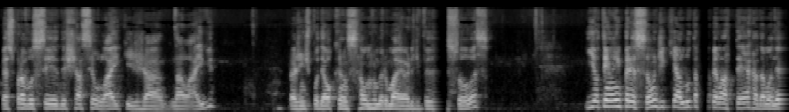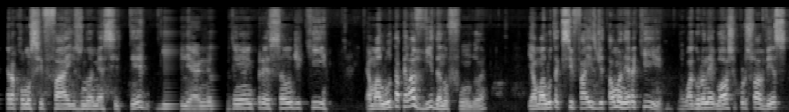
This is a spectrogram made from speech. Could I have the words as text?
Peço para você deixar seu like já na live, para a gente poder alcançar um número maior de pessoas. E eu tenho a impressão de que a luta pela terra, da maneira como se faz no MST, Guilherme, eu tenho a impressão de que é uma luta pela vida, no fundo, né? E é uma luta que se faz de tal maneira que o agronegócio, por sua vez,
